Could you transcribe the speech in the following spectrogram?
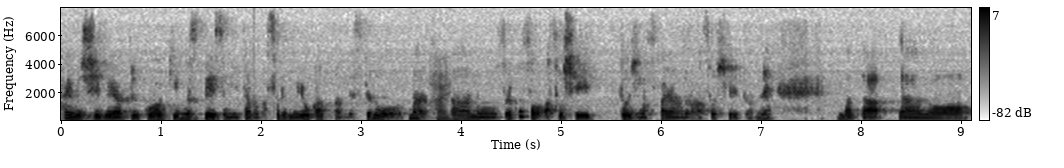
ハイブ渋谷というコワーキングスペースにいたのがそれも良かったんですけど、まあ、はいあの、それこそアソシ当時のスカイランドのアソシエイトのね、また、あの、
